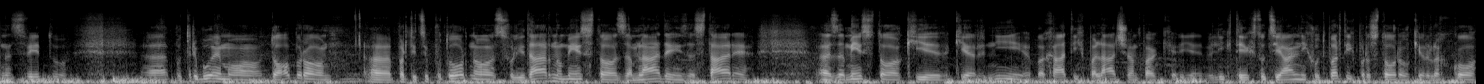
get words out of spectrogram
na svetu. Potrebujemo dobro, participatorno, solidarno mesto za mlade in za stare, za mesto, kjer ni bogatih palač, ampak je veliko teh socialnih odprtih prostorov, kjer lahko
